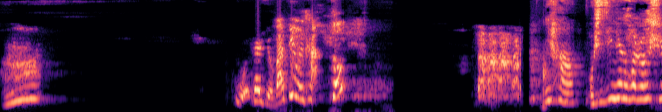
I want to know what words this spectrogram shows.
啊！我在酒吧订了卡，走。你好，我是今天的化妆师，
